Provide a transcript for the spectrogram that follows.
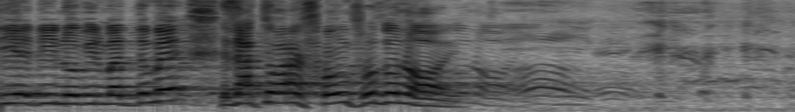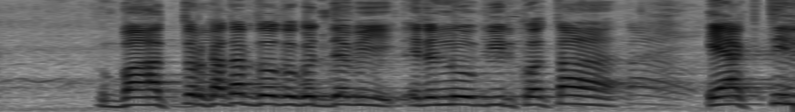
দিয়ে দিই নবীর মাধ্যমে, যাতে ওরা সংশোধন হয়। বাহাত্তর কাতার দোদগত যাবি এটা নবীর কথা। এক তিল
